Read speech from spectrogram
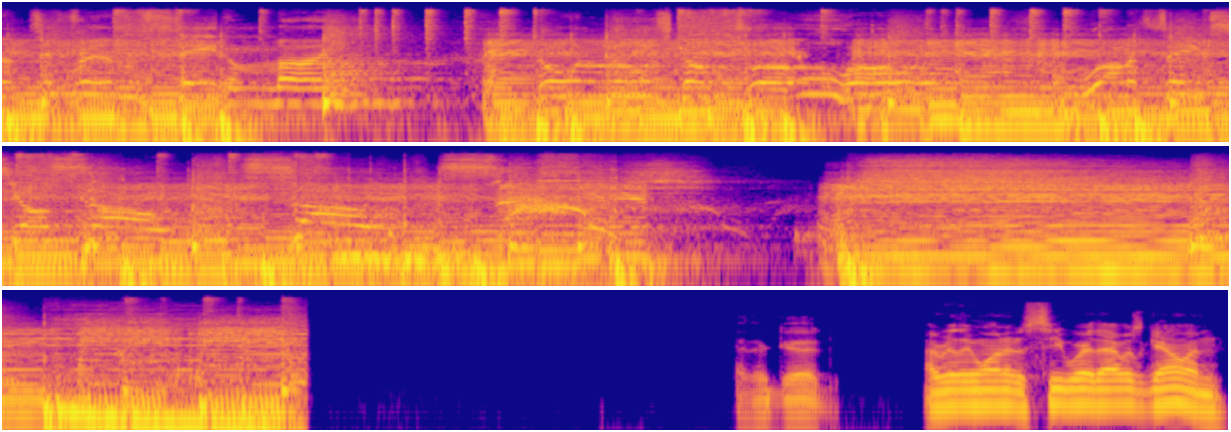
a different state of mind. Going to lose control. All it takes your soul, soul, soul. Yeah, they're good. I really wanted to see where that was going.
